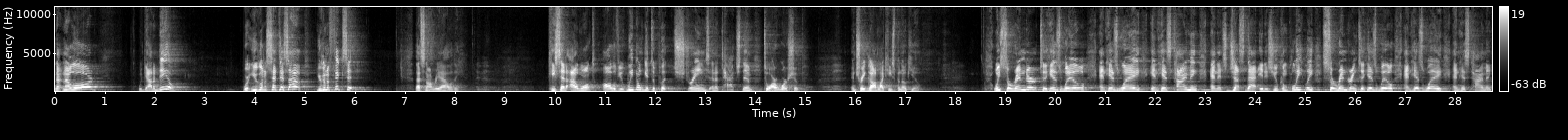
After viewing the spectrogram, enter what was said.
Now, now Lord, we got a deal. We're, you're going to set this up, you're going to fix it. That's not reality. He said, I want all of you. We don't get to put strings and attach them to our worship and treat God like he's Pinocchio. We surrender to His will and His way in His timing, and it's just that. It is you completely surrendering to His will and His way and His timing.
